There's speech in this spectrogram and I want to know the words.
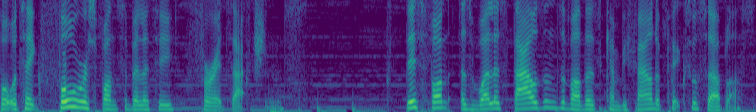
but will take full responsibility for its actions. This font, as well as thousands of others, can be found at Pixel Surplus.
